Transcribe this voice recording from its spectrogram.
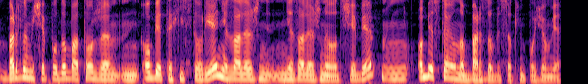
bardzo mi się podoba to, że mm, obie te historie, niezależne, niezależne od siebie, mm, obie stoją na bardzo wysokim poziomie.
